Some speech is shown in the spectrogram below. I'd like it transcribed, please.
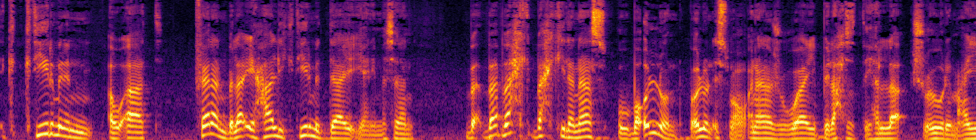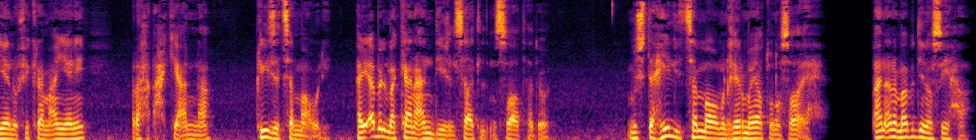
ك- كثير من الأوقات فعلا بلاقي حالي كثير متضايق. يعني مثلا بحكي بحكي لناس وبقول لهم بقول لهم اسمعوا أنا جواي بلحظتي هلأ شعوري معين وفكرة معينة راح أحكي عنها. please تسمعوا لي. هي قبل ما كان عندي جلسات الانصات هدول. مستحيل يتسمعوا من غير ما يعطوا نصائح. أنا أنا ما بدي نصيحة.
